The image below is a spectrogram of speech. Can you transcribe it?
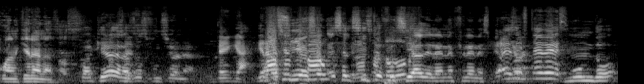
cualquiera de las dos. Cualquiera de las dos funciona. Venga, gracias, sí, es, es el Gracias sitio oficial de la NFL en español. Gracias a ustedes. Mundo,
